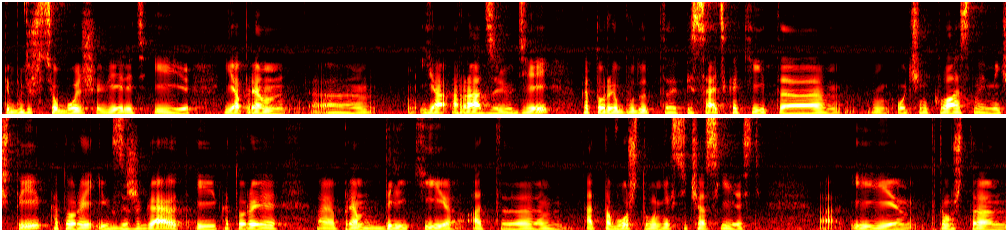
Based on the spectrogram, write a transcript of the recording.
ты будешь все больше верить. И я прям, э, я рад за людей, которые будут э, писать какие-то очень классные мечты, которые их зажигают и которые прям далеки от, от того, что у них сейчас есть. А, и потому что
